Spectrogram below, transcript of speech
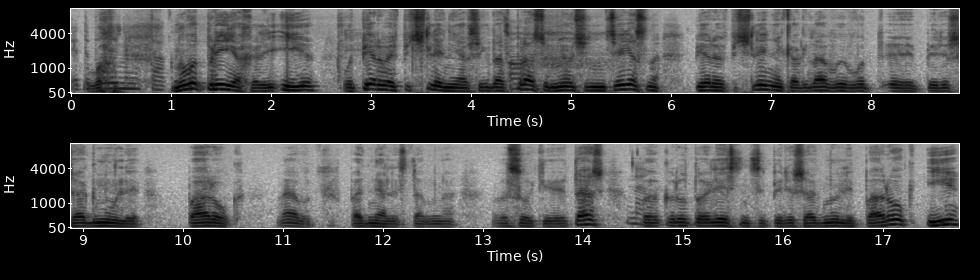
Это вот. было именно так. Ну вот приехали, и вот первое впечатление, я всегда а. спрашиваю, мне очень интересно, первое впечатление, когда вы вот э, перешагнули порог, да, вот поднялись там на высокий этаж, да. по крутой лестнице перешагнули порог и...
